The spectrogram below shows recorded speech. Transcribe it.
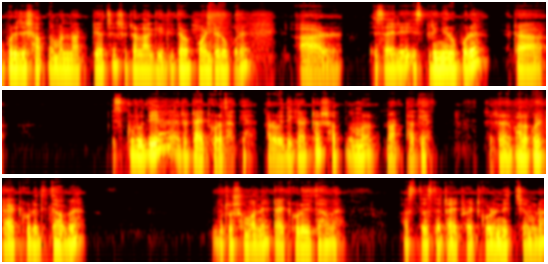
উপরে যে সাত নম্বর নাটটি আছে, সেটা লাগিয়ে দিতে হবে পয়েন্টের উপরে আর এ সাইডে স্প্রিংয়ের উপরে একটা স্ক্রু দিয়ে এটা টাইট করে থাকে। আর ওইদিকে একটা সাত নম্বর নাট থাকে। সেটা ভালো করে টাইট করে দিতে হবে। দুটো সমানে টাইট করে দিতে হবে। আস্তে আস্তে টাইট ফাইট করে নিচ্ছি আমরা।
